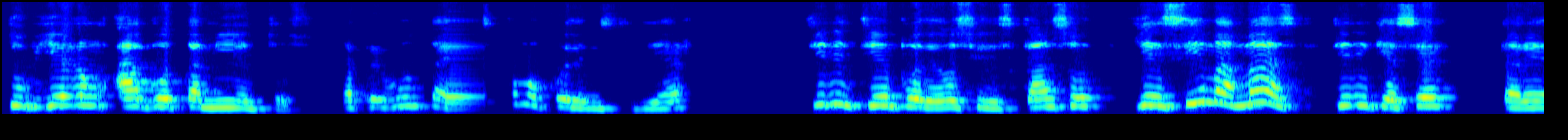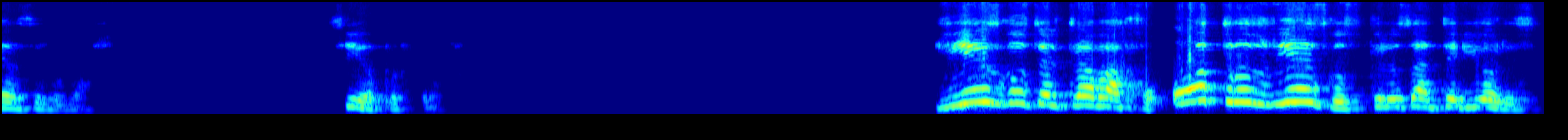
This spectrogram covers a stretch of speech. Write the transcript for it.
tuvieron agotamientos. La pregunta es, ¿cómo pueden estudiar? Tienen tiempo de ocio y descanso y encima más tienen que hacer tareas del hogar. Siga, por favor. Riesgos del trabajo, otros riesgos que los anteriores,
